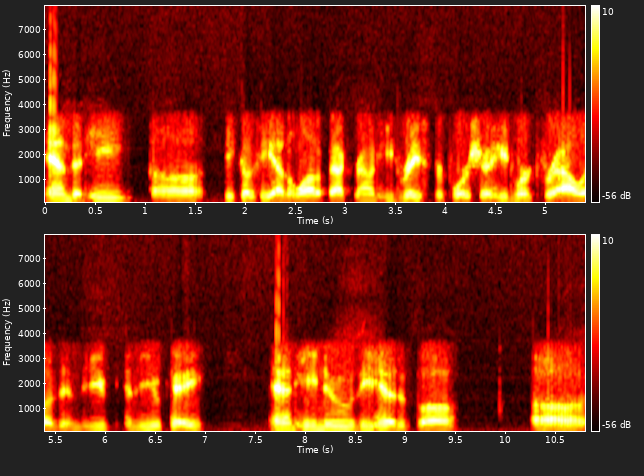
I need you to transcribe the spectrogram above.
And that he, uh, because he had a lot of background, he'd raced for Porsche, he'd worked for Allard in the U- in the UK, and he knew the head of uh, uh,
